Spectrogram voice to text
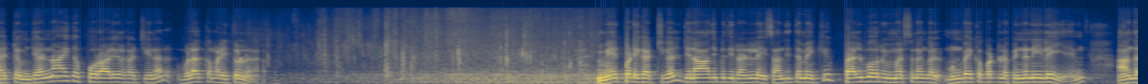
மற்றும் ஜனநாயக போராளிகள் கட்சியினர் விளக்கமளித்துள்ளனர் மேற்படி கட்சிகள் ஜனாதிபதி ரணிலை சந்தித்தமைக்கு பல்வேறு விமர்சனங்கள் முன்வைக்கப்பட்டுள்ள பின்னணியிலேயே அந்த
